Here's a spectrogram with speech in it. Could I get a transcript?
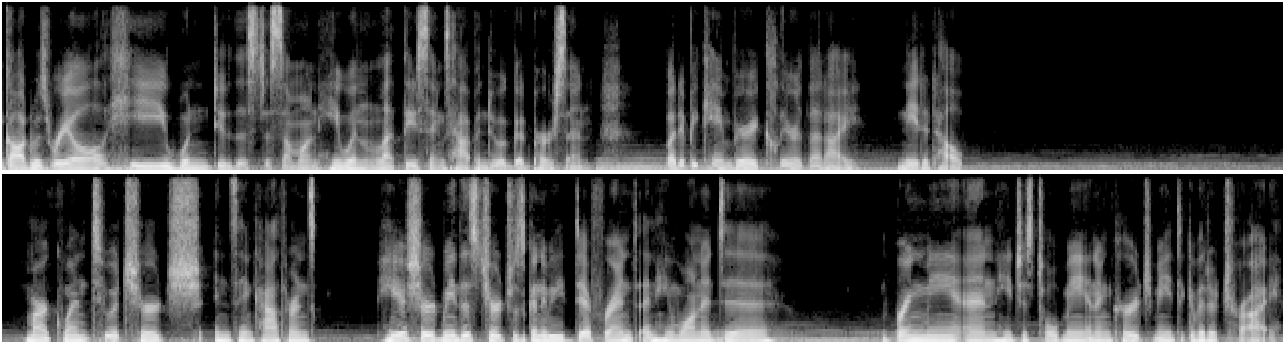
God was real, he wouldn't do this to someone. He wouldn't let these things happen to a good person. But it became very clear that I needed help. Mark went to a church in St. Catharines. He assured me this church was going to be different and he wanted to bring me and he just told me and encouraged me to give it a try.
